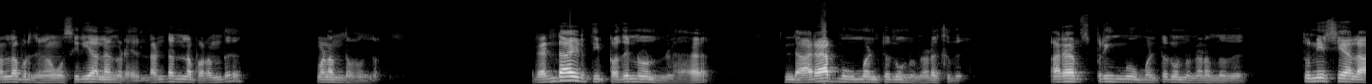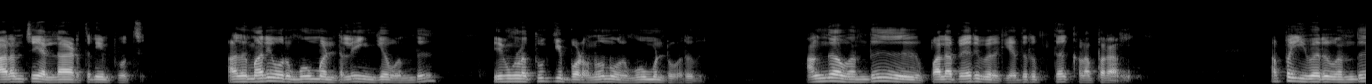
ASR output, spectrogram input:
நல்லா புரிஞ்சுங்க அவங்க சிரியாலாம் கிடையாது. லண்டனில் பிறந்து வளர்ந்தவங்க. ரெண்டாயிரத்தி பதினொன்றில் இந்த அராப் மூமெண்ட்டுன்னு ஒன்று நடக்குது. அராப் ஸ்ப்ரிங் மூமெண்ட்டுன்னு ஒன்று நடந்தது. துனிசியாவில் ஆரம்பித்து எல்லா இடத்துலையும் போச்சு. அது மாதிரி ஒரு மூமெண்ட்டில் இங்கே வந்து இவங்கள தூக்கி போடணும்னு ஒரு மூமெண்ட் வருது. அங்கே வந்து பல பேர் இவருக்கு எதிர்ப்பை கலப்புறாங்க. அப்போ இவர் வந்து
